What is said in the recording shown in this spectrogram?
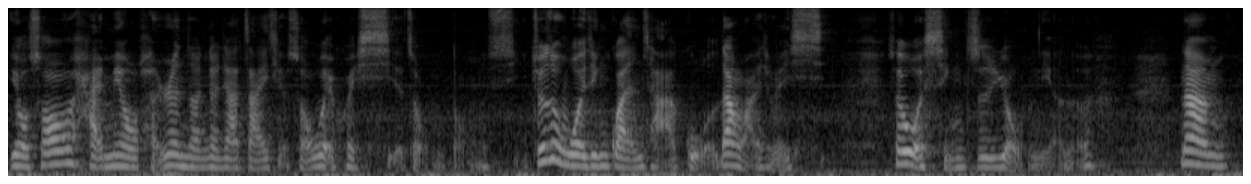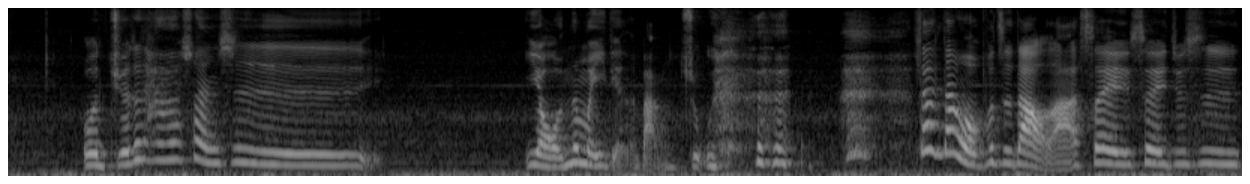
有时候还没有很认真跟人家在一起的时候，我也会写这种东西。就是我已经观察过，但我还是会写，所以我行之有年了。那我觉得他算是有那么一点的帮助，但但我不知道啦。所以所以就是。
